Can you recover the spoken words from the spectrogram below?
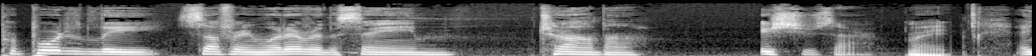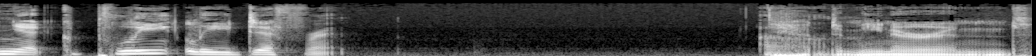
purportedly suffering whatever the same trauma issues are, right. and yet completely different. Yeah, Um, demeanor and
